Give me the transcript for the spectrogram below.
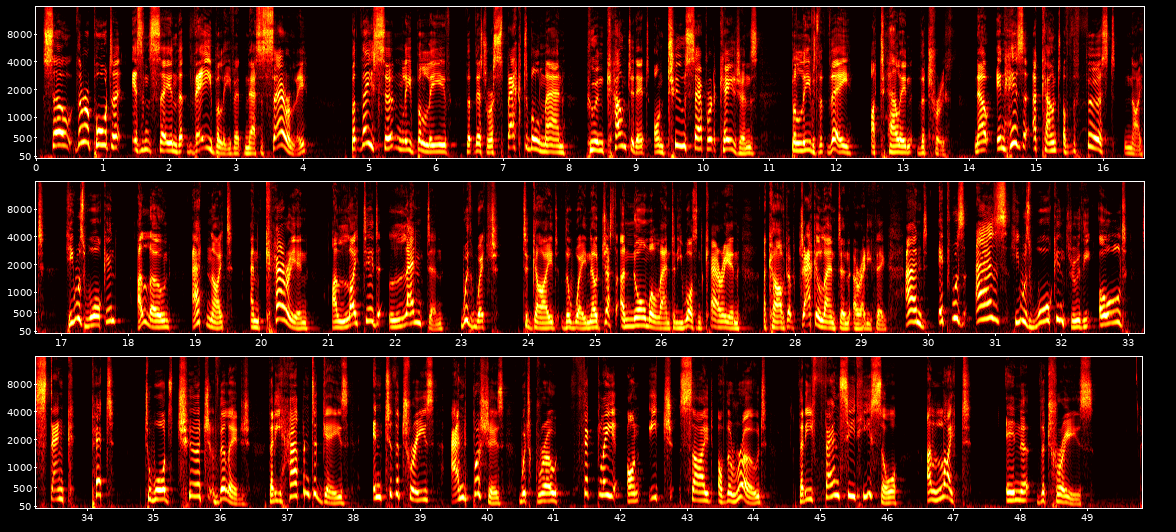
So the reporter isn't saying that they believe it necessarily, but they certainly believe that this respectable man who encountered it on two separate occasions believes that they are telling the truth. Now, in his account of the first night, he was walking alone at night and carrying a lighted lantern with which to guide the way. Now, just a normal lantern, he wasn't carrying a carved up jack o' lantern or anything. And it was as he was walking through the old stank pit towards Church Village that he happened to gaze into the trees and bushes which grow thickly on each side of the road that he fancied he saw a light in the trees.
